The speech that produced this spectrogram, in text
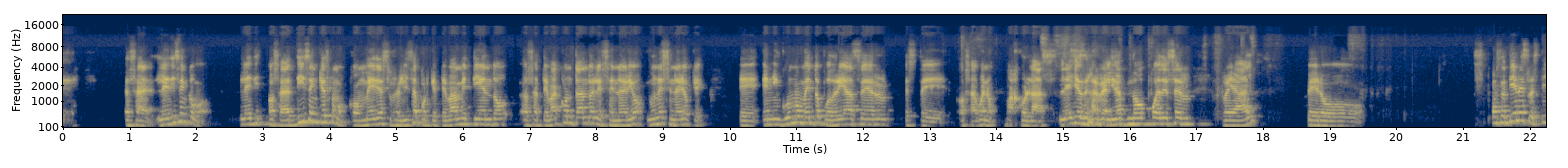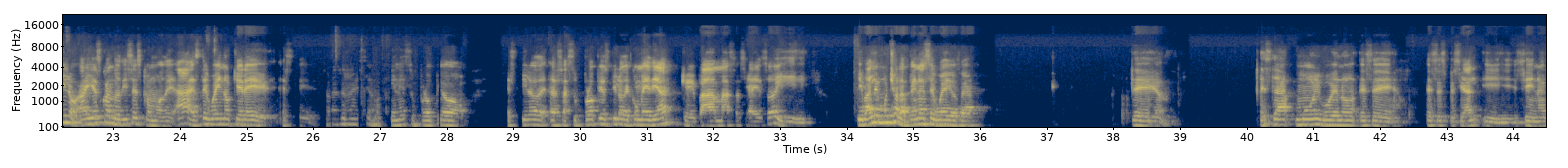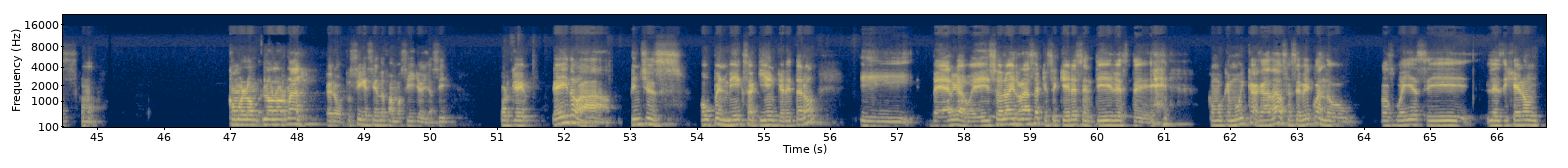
o sea, le dicen como, le di- o sea, dicen que es como comedia surrealista porque te va metiendo, o sea, te va contando el escenario, un escenario que eh, en ningún momento podría ser, este, o sea, bueno, bajo las leyes de la realidad no puede ser real, pero, o sea, tiene su estilo. Ahí es cuando dices como de, ah, este güey no quiere, este, tiene su propio estilo de, o sea, su propio estilo de comedia que va más hacia eso y, y vale mucho la pena ese güey, o sea, eh, está muy bueno ese, ese especial y sí, no es como, como lo, lo normal, pero pues sigue siendo famosillo y así, porque he ido a pinches Open Mix aquí en Querétaro y verga, güey, solo hay raza que se quiere sentir, este, como que muy cagada, o sea, se ve cuando los güeyes sí les dijeron,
